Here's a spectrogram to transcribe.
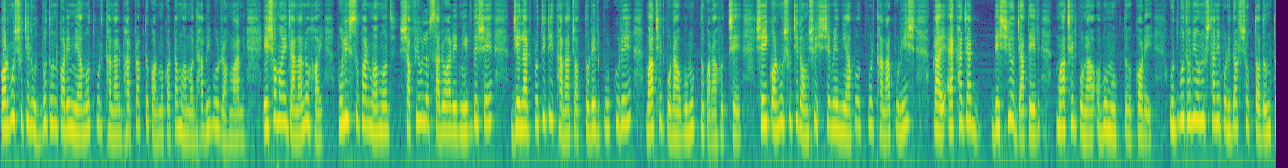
কর্মসূচির উদ্বোধন করেন নিয়ামতপুর থানার ভারপ্রাপ্ত কর্মকর্তা মোহাম্মদ হাবিবুর রহমান। এ সময় জানানো হয়, পুলিশ সুপার মোহাম্মদ শফিউল সারোয়ারের নির্দেশে জেলার প্রতিটি থানা চত্বরের পুকুরে মাছের পোনা অবমুক্ত করা হচ্ছে। সেই কর্মসূচির অংশ হিসেবে নিয়ামতপুর থানা পুলিশ প্রায় এক হাজার দেশীয় জাতের মাছের পোনা অবমুক্ত করে। উদ্বোধনী অনুষ্ঠানে পরিদর্শক তদন্ত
